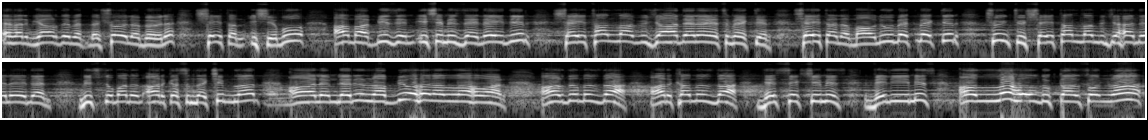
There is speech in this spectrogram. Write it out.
efendim yardım etme. Şöyle böyle. Şeytanın işi bu. Ama bizim işimiz de neydir? Şeytanla mücadele etmektir. Şeytanı mağlup etmektir. Çünkü şeytanla mücadele eden Müslümanın arkasında kimler? Alemlerin Rabbi olan Allah var. Ardımızda, arkamızda destekçimiz, velimiz Allah olduktan sonra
